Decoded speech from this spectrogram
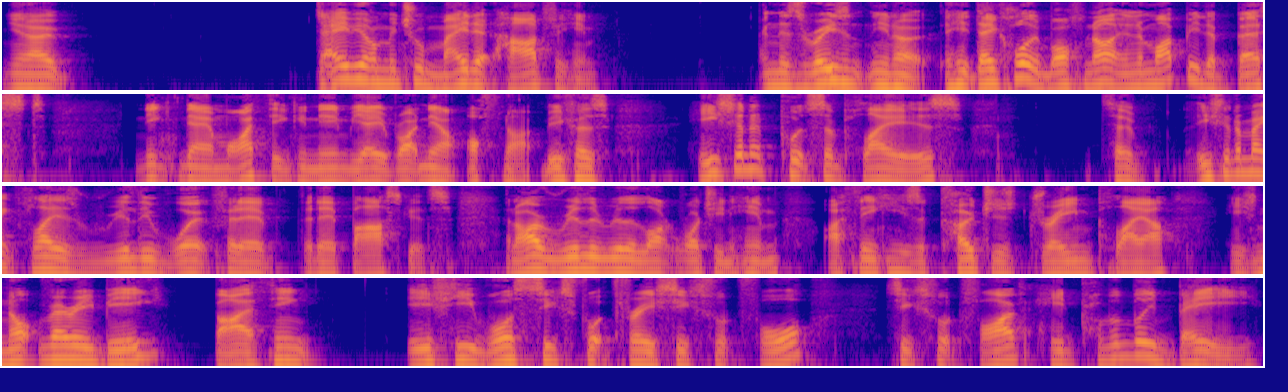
You know, Davion Mitchell made it hard for him. And there's a reason, you know, they call him off night, and it might be the best nickname I think in the NBA right now, off night, because he's going to put some players to he's going to make players really work for their for their baskets. And I really really like watching him. I think he's a coach's dream player. He's not very big, but I think if he was six foot three, six foot four, six foot five, he'd probably be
